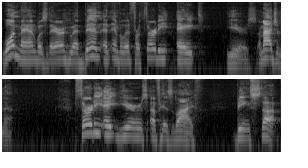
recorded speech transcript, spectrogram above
One man was there who had been an invalid for 38 years. Imagine that. 38 years of his life being stuck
